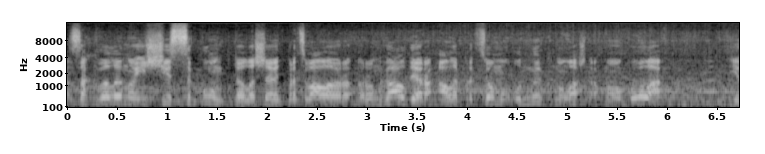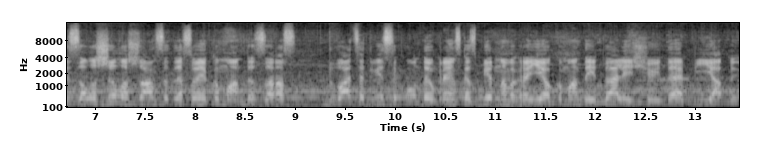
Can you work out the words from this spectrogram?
За хвилину і 6 секунд лише відпрацювала Рунгалдер, але при цьому уникнула штрафного кола і залишила шанси для своєї команди. Зараз 22 секунди українська збірна виграє у команди Італії, що йде п'ятою.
